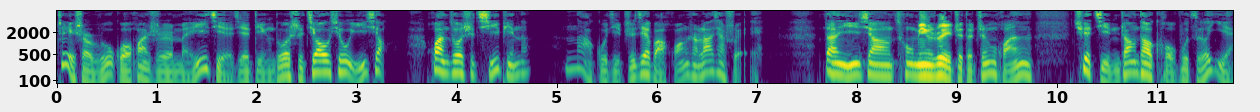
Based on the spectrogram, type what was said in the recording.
这事儿如果换是梅姐姐，顶多是娇羞一笑；换作是齐嫔呢，那估计直接把皇上拉下水。但一向聪明睿智的甄嬛，却紧张到口不择言。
